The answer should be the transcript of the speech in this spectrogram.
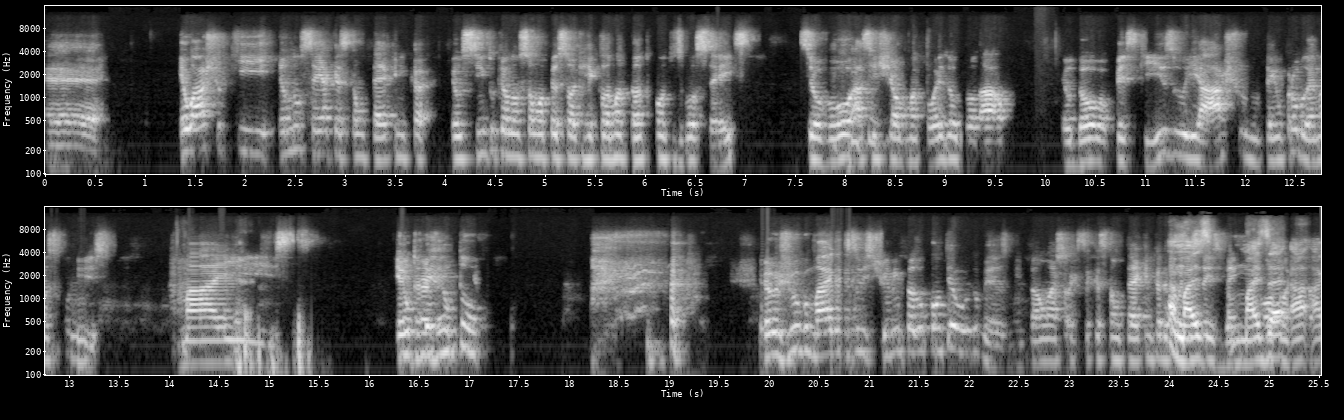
É, eu acho que, eu não sei a questão técnica, eu sinto que eu não sou uma pessoa que reclama tanto quanto vocês. Se eu vou assistir alguma coisa, eu dou lá, eu dou, pesquiso e acho, não tenho problemas com isso. Mas eu, eu, eu julgo mais o streaming pelo conteúdo mesmo. Então, acho que essa questão técnica depois ah, mas, vocês veem. Mas é, a,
